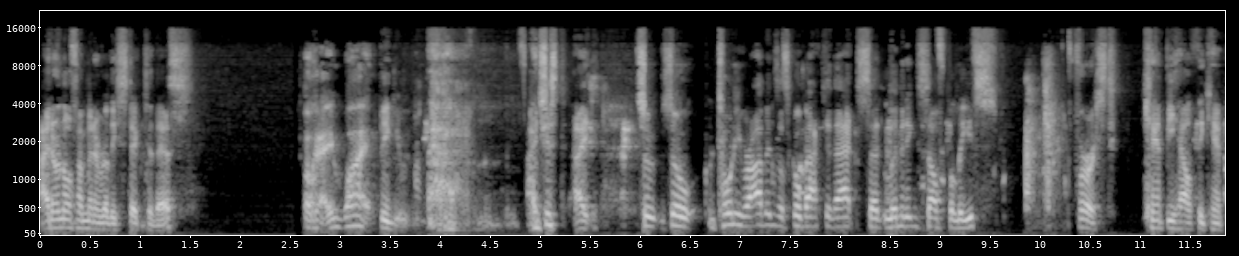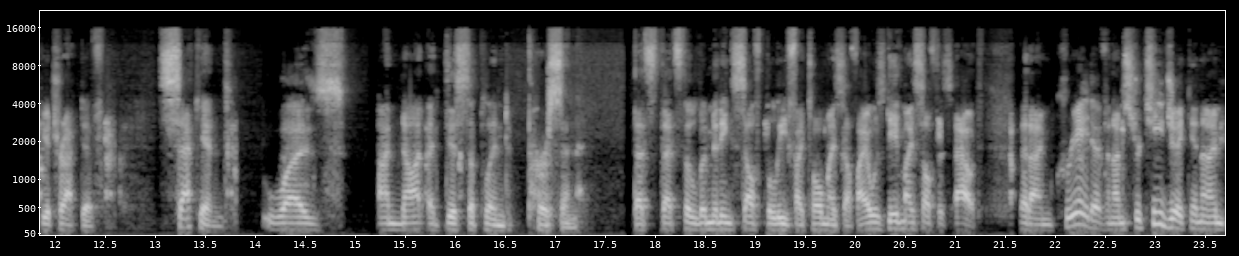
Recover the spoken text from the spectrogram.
I don't know if I'm going to really stick to this. Okay, why? I just I so so Tony Robbins. Let's go back to that. Set limiting self beliefs. First, can't be healthy, can't be attractive. Second was I'm not a disciplined person. That's that's the limiting self belief I told myself. I always gave myself this out that I'm creative and I'm strategic and I'm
